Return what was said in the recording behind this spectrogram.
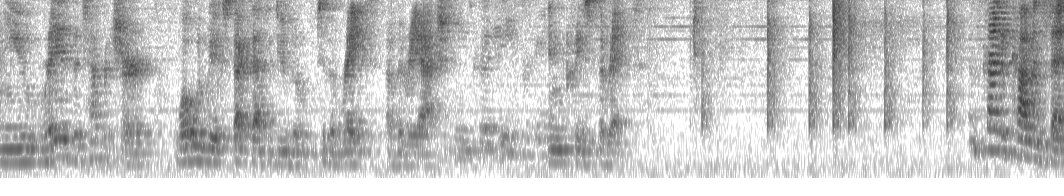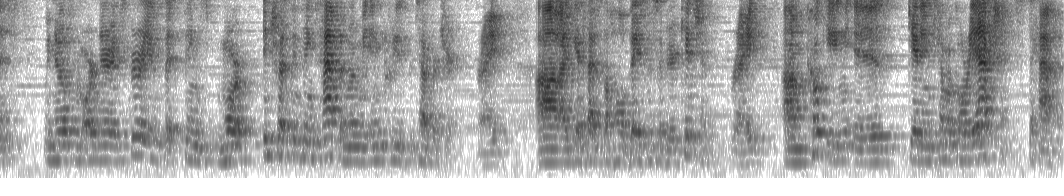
when you raise the temperature, what would we expect that to do to, to the rate of the reaction? Increase. Increase the rate. It's kind of common sense. We know from ordinary experience that things, more interesting things happen when we increase the temperature, right? Uh, I guess that's the whole basis of your kitchen, right? Um, cooking is getting chemical reactions to happen.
